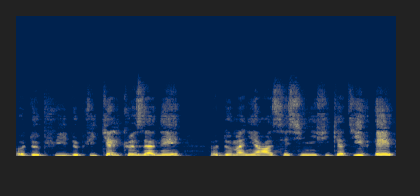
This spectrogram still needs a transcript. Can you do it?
depuis, depuis quelques années de manière assez significative. Et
